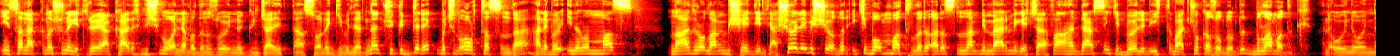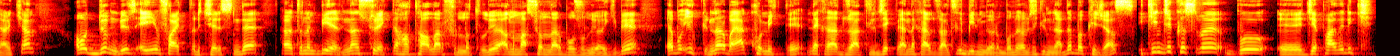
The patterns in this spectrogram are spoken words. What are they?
insan hakkında şunu getiriyor ya kardeşim hiç mi oynamadınız oyunu güncelledikten sonra gibilerinden. Çünkü direkt maçın ortasında hani böyle inanılmaz nadir olan bir şey değil. Ya şöyle bir şey olur. iki bomba atılır. Arasından bir mermi geçer falan. Hani dersin ki böyle bir ihtimal çok az olurdu. Bulamadık hani oyunu oynarken. Ama dümdüz aim fight'lar içerisinde haritanın bir yerinden sürekli hatalar fırlatılıyor, animasyonlar bozuluyor gibi. E bu ilk günler bayağı komikti. Ne kadar düzeltilecek veya ne kadar düzeltilir bilmiyorum. Bunu önümüzdeki günlerde bakacağız. İkinci kısmı bu e, cephanelik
